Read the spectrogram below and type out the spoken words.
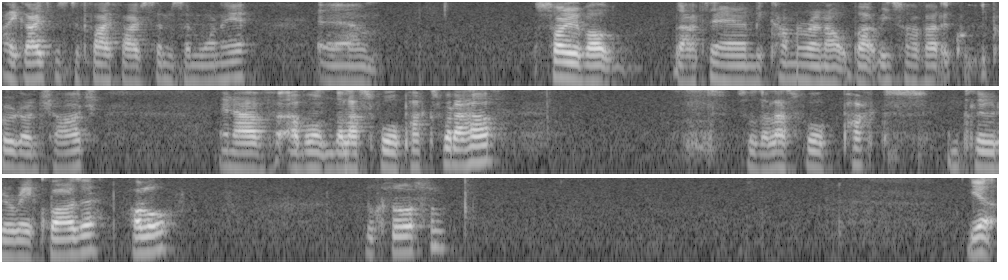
Hi guys, Mr. 55771 here. Um, sorry about that, um, my camera ran out of battery so I've had to quickly put it on charge. And I've, I've opened the last four packs what I have. So the last four packs include a Rayquaza Holo. Looks awesome. Yeah,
